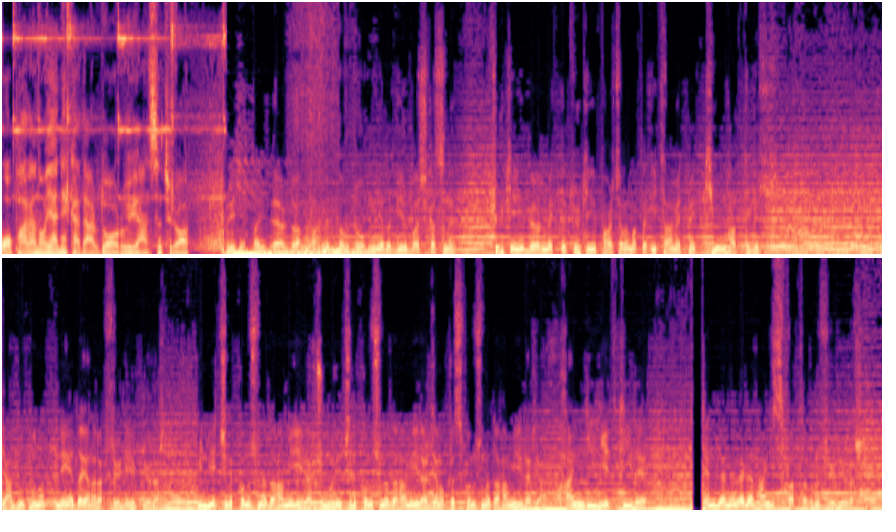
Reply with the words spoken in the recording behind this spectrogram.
o paranoya ne kadar doğruyu yansıtıyor? Recep Tayyip Erdoğan, Ahmet Davutoğlu'nu ya da bir başkasını Türkiye'yi bölmekle, Türkiye'yi parçalamakla itham etmek kimin haddidir? Yani bu, bunu neye dayanarak söyleyebiliyorlar? Milliyetçilik konusunda daha mı iyiler? Cumhuriyetçilik konusunda daha mı iyiler? Demokrasi konusunda daha mı iyiler? Yani hangi yetkiyle, kendilerine verilen hangi sıfatla bunu söylüyorlar?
